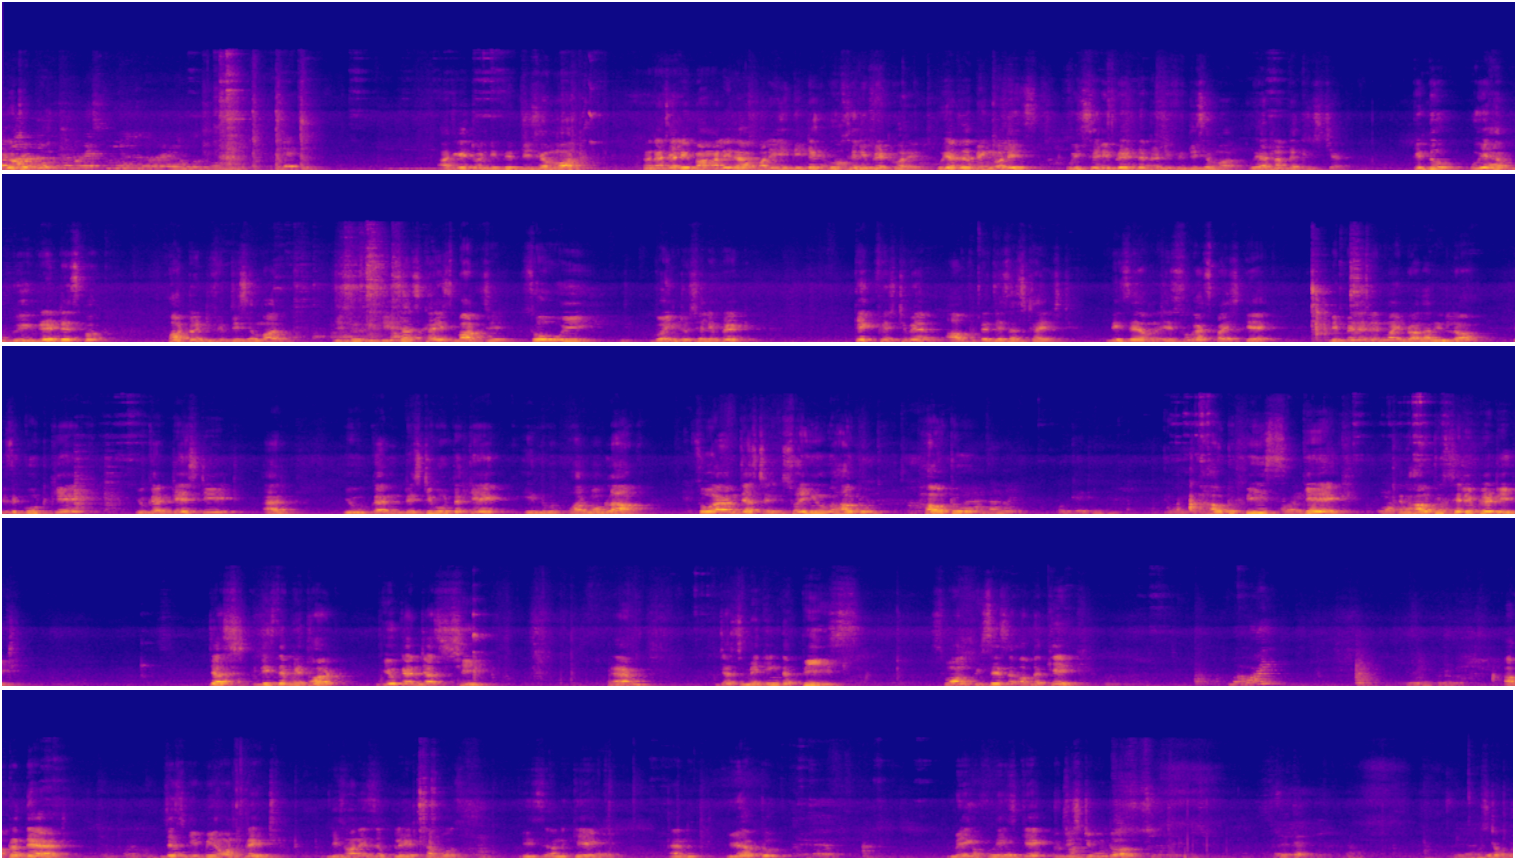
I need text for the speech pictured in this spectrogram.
কি হচ্ছে প- আজকে টোয়েন্টি ফিফথ ডিসেম্বর ন্যাচারালি বাঙালিরা মানে এই দিনটাকে খুব সেলিব্রেট করে we are the Bengalis we celebrate the twenty fifth December we are not the Christian কিন্তু we have great respect for twenty fifth December Jesus Jesus Christ birthday so we going to celebrate cake festival of the Jesus Christ. This is a sugar spice cake represented my brother-in-law. Is a good cake. You can taste it and you can distribute the cake in the form of love. So I am just showing you how to how to how to piece cake and how to celebrate it. Just this is the method you can just see. I am just making the piece, small pieces of the cake. After that, just give me one plate. This one is a plate, suppose. This is on cake, and you have to make this cake to distribute all. Stop.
